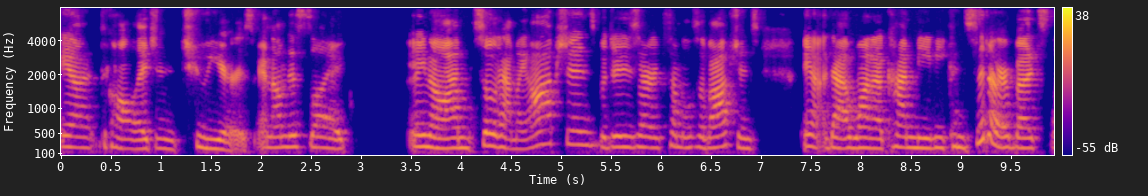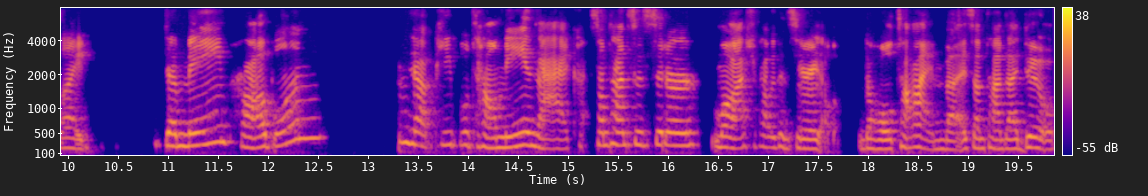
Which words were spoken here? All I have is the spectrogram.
and to college in two years, and I'm just like, you know, I'm still have my options, but these are some of options and that I want to kind of maybe consider. But it's like the main problem that people tell me and that I sometimes consider. Well, I should probably consider it the whole time, but sometimes I do,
